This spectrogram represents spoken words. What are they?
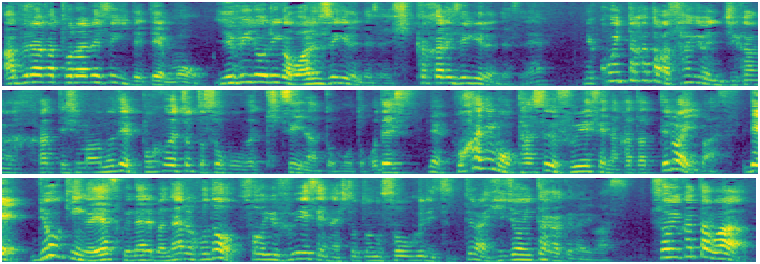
油が取られすぎてて、もう指取りが悪すぎるんですね。引っかかりすぎるんですね。でこういった方は作業に時間がかかってしまうので僕はちょっとそこがきついなと思うとこです。で他にも多数不衛生な方っていうのはいます。で料金が安くなればなるほどそういう不衛生な人との遭遇率っていうのは非常に高くなります。そういう方は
